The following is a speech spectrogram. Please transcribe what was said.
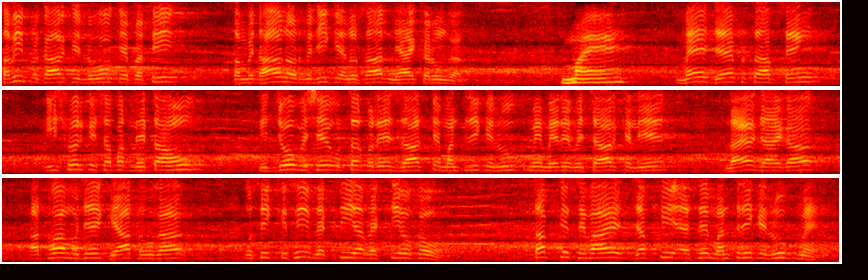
सभी प्रकार के लोगों के प्रति संविधान और विधि के अनुसार न्याय करूँगा। मैं मैं जय प्रताप सिंह ईश्वर की शपथ लेता हूँ कि जो विषय उत्तर प्रदेश राज्य के मंत्री के रूप में मेरे विचार के लिए लाया जाएगा अथवा मुझे ज्ञात होगा उसी किसी व्यक्ति या व्यक्तियों को सबके सिवाय जबकि ऐसे मंत्री के रूप में।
